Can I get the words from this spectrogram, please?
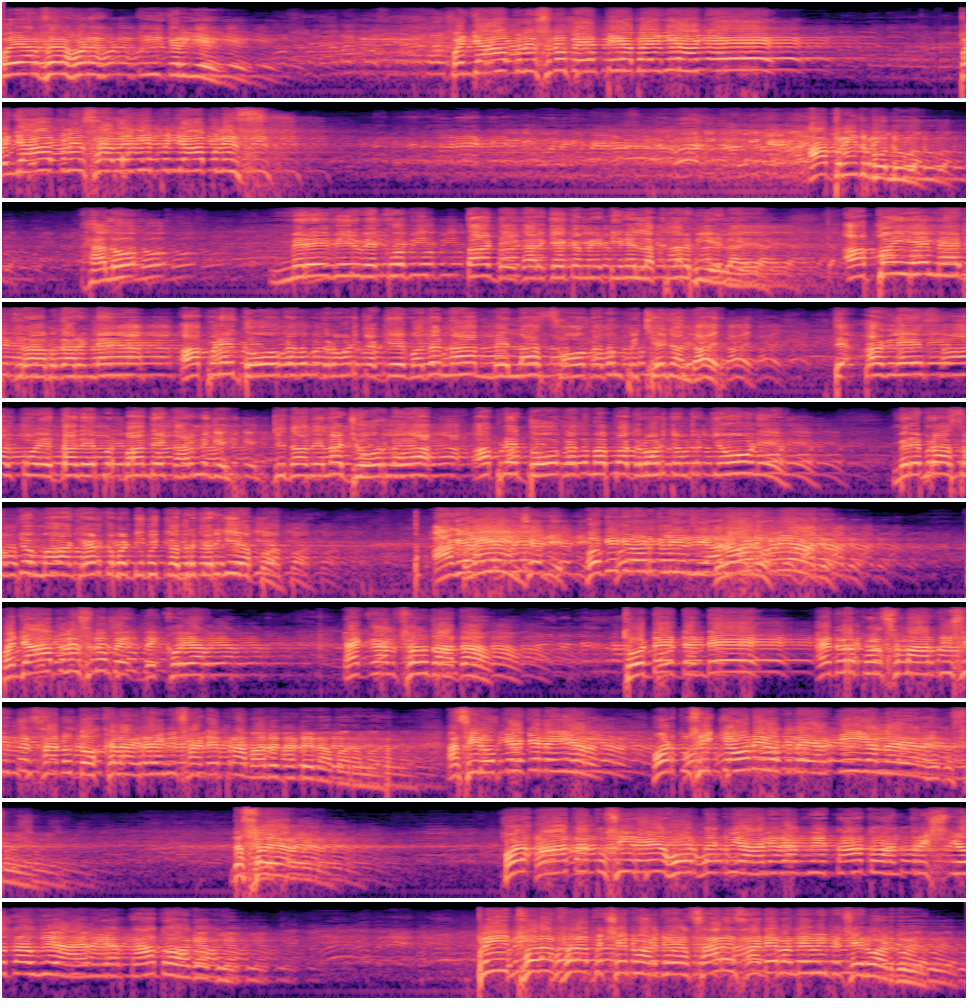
ਓ ਯਾਰ ਫਿਰ ਹੁਣ ਕੀ ਕਰੀਏ? ਪੰਜਾਬ ਪੁਲਿਸ ਨੂੰ ਬੇਨਤੀ ਆ ਬਾਈ ਜੀ ਆ ਕੇ। ਪੰਜਾਬ ਪੁਲਿਸ ਆਵੇ ਜੀ, ਪੰਜਾਬ ਪੁਲਿਸ। ਆ ਪ੍ਰੀਤ ਬੋਲੂਗਾ। ਹੈਲੋ, ਮੇਰੇ ਵੀਰ ਵੇਖੋ ਵੀ ਤੁਹਾਡੇ ਕਰਕੇ ਕਮੇਟੀ ਨੇ ਲੱਖਾਂ ਰੁਪਏ ਲਾਏ ਆ। ਤੇ ਆਪਾਂ ਹੀ ਇਹ ਮੈਚ ਖਰਾਬ ਕਰਨ ਡਏ ਆ। ਆਪਣੇ ਦੋ ਕਦਮ ਗਰਾਊਂਡ ਚ ਅੱਗੇ ਵਧਣ ਨਾ ਮੇਲਾ 100 ਕਦਮ ਪਿੱਛੇ ਜਾਂਦਾ ਹੈ ਤੇ ਅਗਲੇ ਸਾਲ ਤੋਂ ਇਦਾਂ ਦੇ ਪ੍ਰਬੰਧ ਕਰਨਗੇ ਜਿੱਦਾਂ ਦੇ ਨਾ ਜ਼ੋਰ ਲਾਇਆ। ਆਪਣੇ ਦੋ ਕਦਮ ਆਪਾਂ ਗਰਾਊਂਡ ਚ ਅੰਦਰ ਕਿਉਂ ਆ? ਮੇਰੇ ਭਰਾ ਸਮਝੋ ਮਾਂ ਖੇਡ ਕਬੱਡੀ ਦੀ ਕਦਰ ਕਰੀਏ ਆਪਾਂ। ਆਗੇ ਪਿੱਛੇ ਜੀ। ਹੋ ਗਈ ਗਰਾਊਂਡ ਕਲੀਅਰ ਜੀ ਗਰਾਊਂਡ ਕਲੀਅਰ। ਪੰਜਾਬ ਪੁਲਿਸ ਨੂੰ ਦੇਖੋ ਯਾਰ ਇੱਕ ਗੱਲ ਸੁਣੋ ਦਾਦਾ ਤੁਹਾਡੇ ਡੰਡੇ ਇਧਰੋਂ ਪੁਲਿਸ ਮਾਰਦੀ ਸੀ ਤੇ ਸਾਨੂੰ ਦੁੱਖ ਲੱਗਦਾ ਸੀ ਵੀ ਸਾਡੇ ਭਰਾਵਾਂ ਦੇ ਡੰਡੇ ਨਾ ਮਾਰੋ ਯਾਰ। ਅਸੀਂ ਰੋਕਿਆ ਕਿ ਨਹੀਂ ਯਾਰ? ਹੁਣ ਤੁਸੀਂ ਕਿਉਂ ਨਹੀਂ ਰੁਕਦੇ ਯਾਰ? ਕੀ ਗੱਲ ਹੈ ਯਾਰ ਇਹ ਦੱਸੋ ਯਾਰ। ਦੱਸੋ ਯਾਰ ਮੈਨੂੰ। ਹੁਣ ਆ ਤਾਂ ਤੁਸੀਂ ਰਹੇ, ਹੋਰ ਤੱਕ ਵੀ ਆ ਨਹੀਂ ਰਿਹਾ, ਕੋਈ ਤਾਂ ਤੋਂ ਅੰਤਰਿਕਸ਼ ਜੋ ਵੀ ਆਇਆ ਨਹੀਂ ਯਾਰ, ਤਾਂ ਤੋਂ ਆ ਗਿਆ ਕੋਈ। ਪਲੀਜ਼ ਥੋੜਾ ਥੋੜਾ ਪਿੱਛੇ ਨੂੰ ਹਟ ਜਾਓ ਯਾਰ। ਸਾਰੇ ਸਾਡੇ ਬੰਦੇ ਵੀ ਪਿੱਛੇ ਨੂੰ ਹਟ ਜਾਓ ਯਾਰ।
